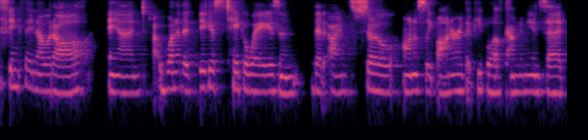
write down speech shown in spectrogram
think they know it all. And one of the biggest takeaways, and that I'm so honestly honored that people have come to me and said,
